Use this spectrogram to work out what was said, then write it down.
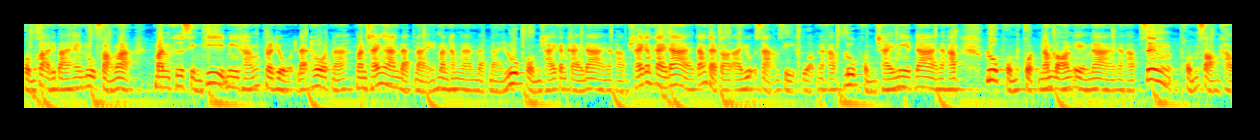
ผมก็อธิบายให้ลูกฟังว่า มันคือสิ่งที่มีทั้งประโยชน์และโทษนะ มันใช้งานแบบไหนมันทำงานแบบไหน ลูกผมใช้กันไกได้นะครับ ใช้กันไกได้ตั้งแต่ตอนอายุ 3-4 ขวบนะครับ ลูกผมใช้มีดได้นะครับ ลูกผมกดน้ำร้อนเองได้นะครับ ซึ่งผมสอนเขา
